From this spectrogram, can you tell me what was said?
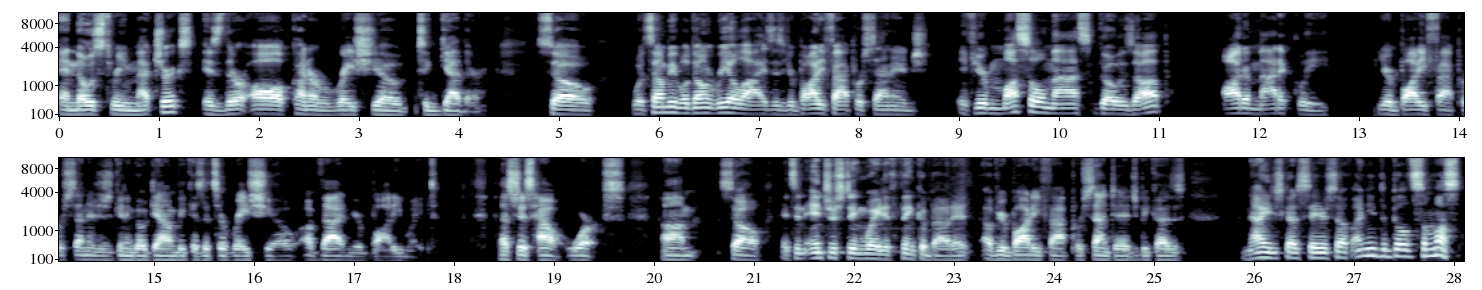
and those three metrics is they're all kind of ratioed together. So what some people don't realize is your body fat percentage if your muscle mass goes up automatically your body fat percentage is going to go down because it's a ratio of that in your body weight. That's just how it works. Um, so it's an interesting way to think about it of your body fat percentage because now you just got to say to yourself, I need to build some muscle.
